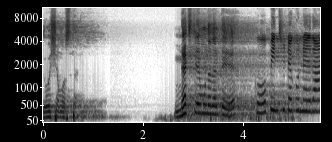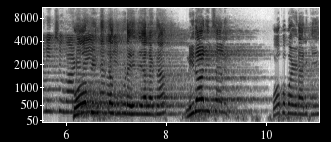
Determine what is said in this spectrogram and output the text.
దోషం వస్తుంది. నెక్స్ట్ ఏమున్నదంటే కోపించుటకు నిదానించు కోపించుటకు కూడా ఏం చేయాలట? నిదానించాలి. కోపపడడానికి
